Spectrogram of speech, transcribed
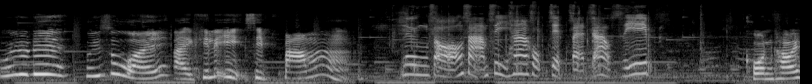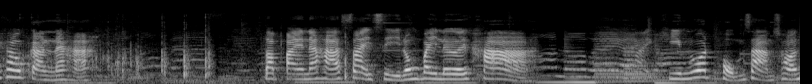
อุ้ยดูดิอุ้ยสวย ใส่คิริอิสิบปั๊มหนึ่งสองสามสี่ห้าหกเจ็ดแปดเก้าสิบคนเข้าให้เข้ากันนะคะ ต่อไปนะคะใส่สีลงไปเลยค่ะ ใส่ครีมนวดผม3ช้อน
